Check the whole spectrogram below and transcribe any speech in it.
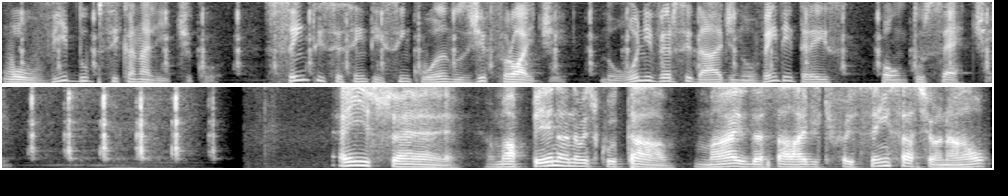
O Ouvido Psicanalítico. 165 anos de Freud, no Universidade 93.7. É isso, é uma pena não escutar mais dessa live que foi sensacional,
